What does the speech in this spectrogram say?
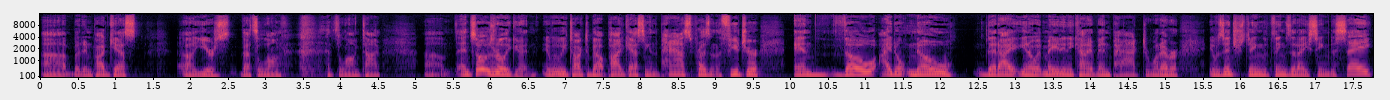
Uh, but in podcast uh, years, that's a long that's a long time. Um, and so it was really good. We talked about podcasting in the past, present, and the future. And though I don't know that I, you know, it made any kind of impact or whatever, it was interesting. The things that I seemed to say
